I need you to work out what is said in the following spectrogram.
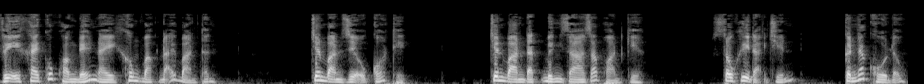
Vị khai quốc hoàng đế này không bạc đãi bản thân. Trên bàn rượu có thịt. Trên bàn đặt binh ra giáp hoàn kia. Sau khi đại chiến, Cân nhắc hồi đâu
